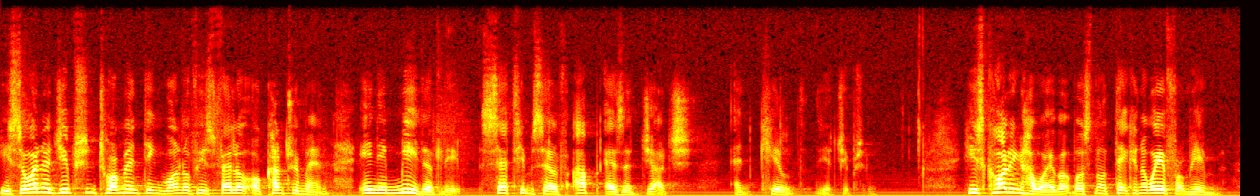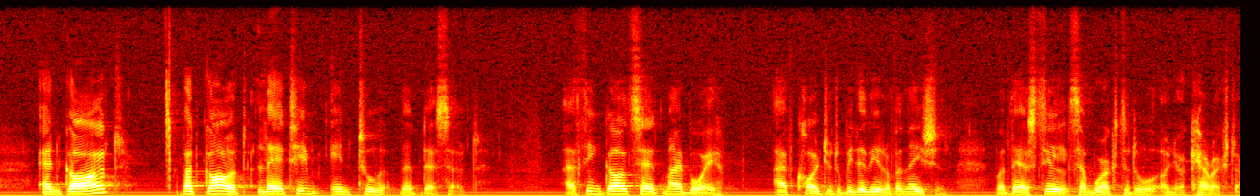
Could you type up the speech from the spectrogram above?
He saw an Egyptian tormenting one of his fellow or countrymen and immediately set himself up as a judge and killed the Egyptian. His calling, however, was not taken away from him, and God, but God led him into the desert. I think God said, My boy, I've called you to be the leader of a nation, but there's still some work to do on your character.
